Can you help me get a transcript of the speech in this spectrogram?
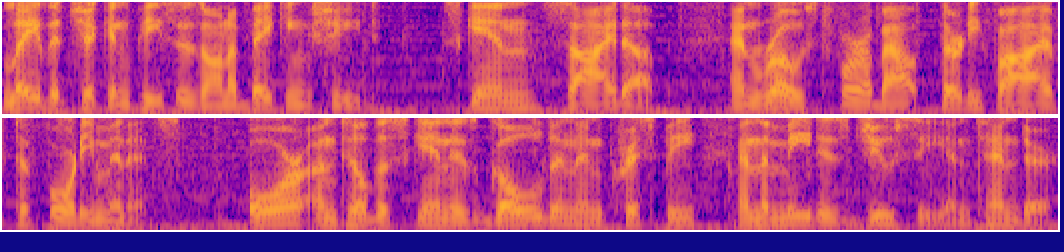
Lay the chicken pieces on a baking sheet, skin side up, and roast for about 35 to 40 minutes, or until the skin is golden and crispy and the meat is juicy and tender.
